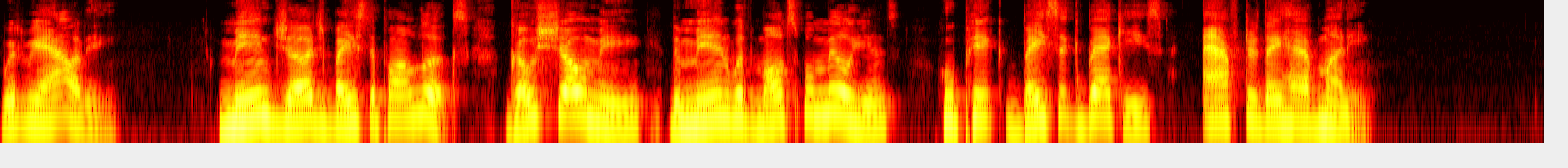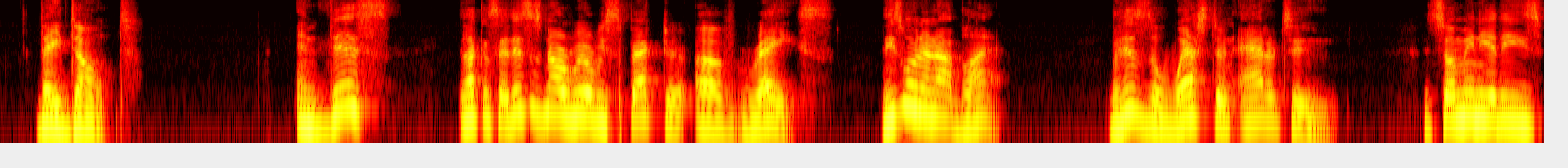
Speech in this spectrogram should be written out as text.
with reality. Men judge based upon looks. Go show me the men with multiple millions who pick basic Becky's after they have money. They don't. And this, like I said, this is no real respecter of race. These women are not black, but this is a Western attitude. And so many of these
